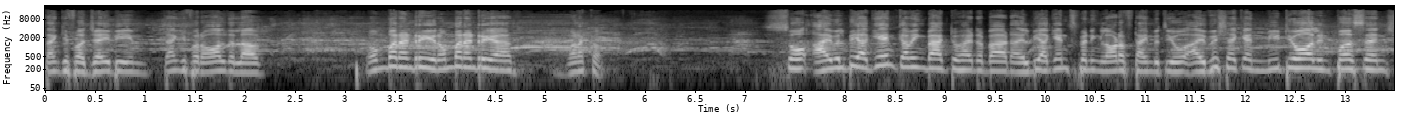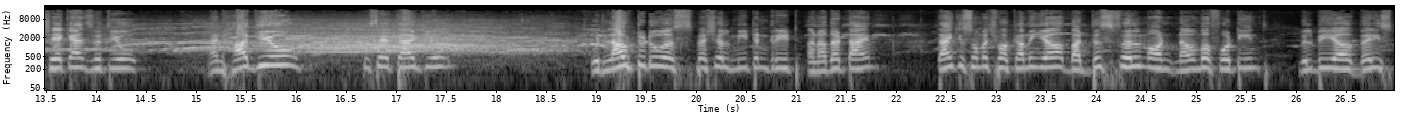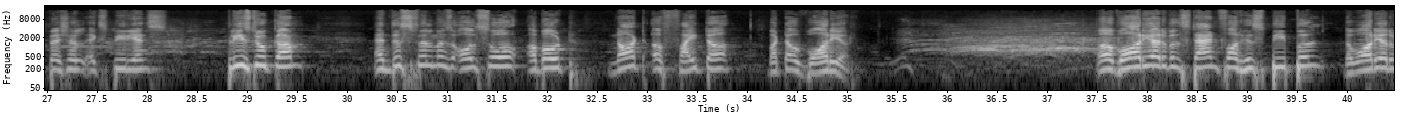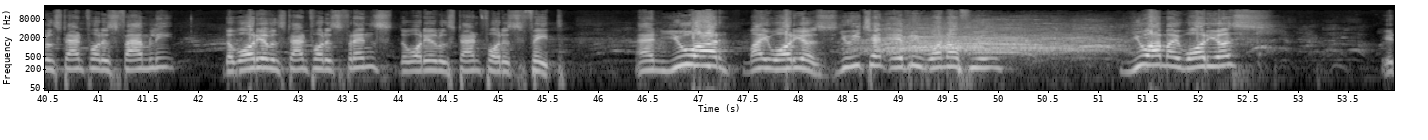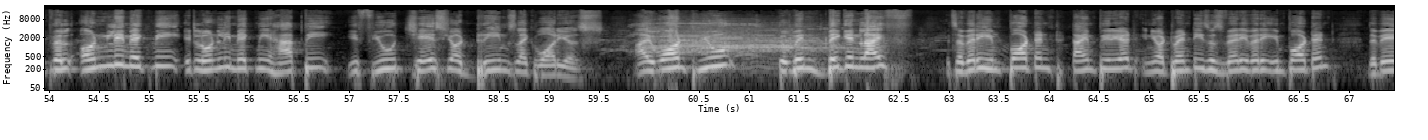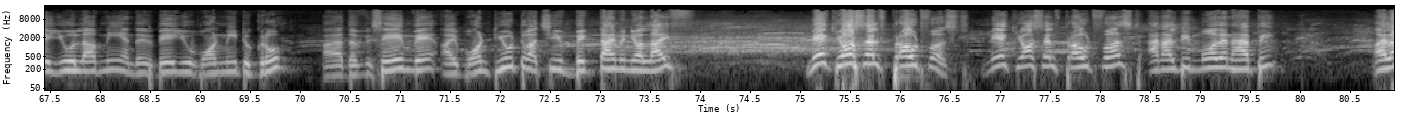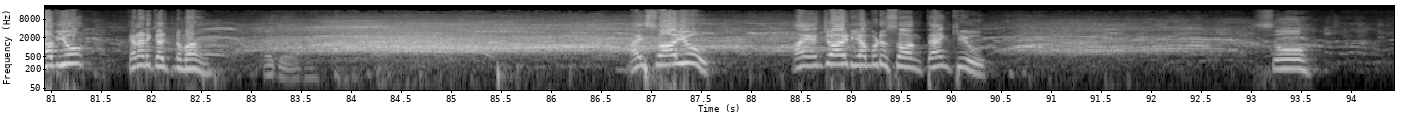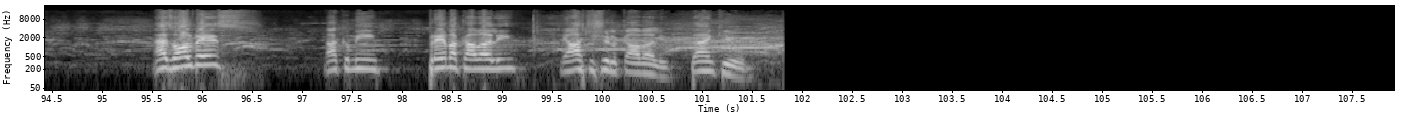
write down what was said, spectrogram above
thank you for Jai Bhim. Thank you for all the love. நன்றி nandri, நன்றி யார் வணக்கம் So I will be again coming back to Hyderabad. I'll be again spending a lot of time with you. I wish I can meet you all in person, shake hands with you, and hug you to say thank you. Would love to do a special meet and greet another time. Thank you so much for coming here. But this film on November 14th will be a very special experience. Please do come. And this film is also about not a fighter, but a warrior. A warrior will stand for his people, the warrior will stand for his family, the warrior will stand for his friends, the warrior will stand for his faith. And you are my warriors. You, each and every one of you, you are my warriors. It will only make me, it will only make me happy if you chase your dreams like warriors. I want you to win big in life. It's a very important time period. In your 20s is very, very important. The way you love me and the way you want me to grow. Uh, the same way I want you to achieve big time in your life. Make yourself proud first. Make yourself proud first, and I'll be more than happy. I love you. Kannadi kaltunama. Okay. I saw you I enjoyed Yamudu song thank you so as always నాకు మీ ప్రేమ కావాలి ఆశిషులు కావాలి. Thank you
